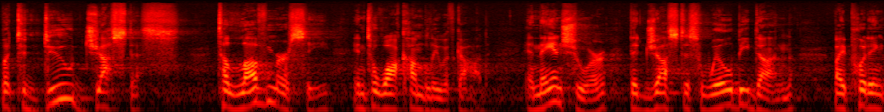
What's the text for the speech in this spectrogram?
but to do justice to love mercy and to walk humbly with God. And they ensure that justice will be done by putting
